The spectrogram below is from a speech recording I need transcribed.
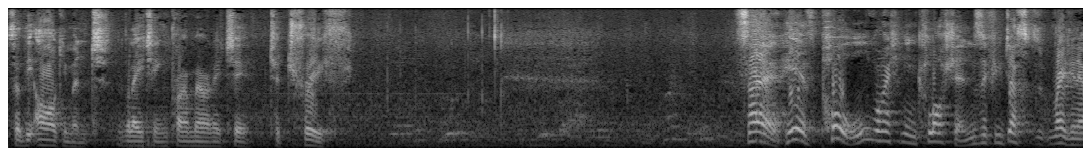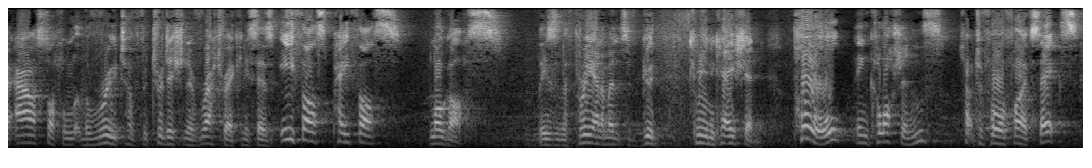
So the argument relating primarily to, to truth. So here's Paul writing in Colossians. If you just read, you know, Aristotle at the root of the tradition of rhetoric, and he says ethos, pathos, logos. These are the three elements of good communication. Paul in Colossians chapter 4, 5, 6.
